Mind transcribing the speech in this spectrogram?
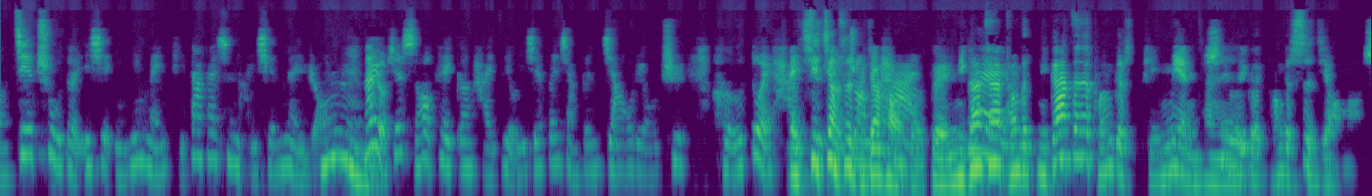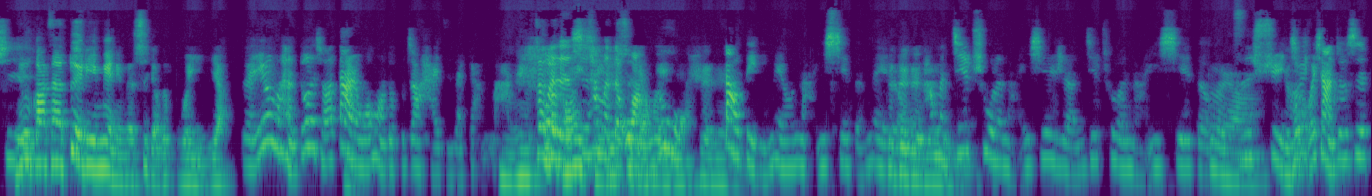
呃接触的一些影音媒体，大概是哪一些内容。嗯，那有些时候可以跟孩子有一些分享跟交流，去核对哎，孩子其实这样是比较好的。对你跟他站在同一个，你跟他站在同一个平面，你才能有一个同一个视角嘛。是如果跟他站在对立面，你们的视角都不会一样。对，因为我们很多的时候，大人往往都不知道孩子在干嘛。或者是他们的网络到底里面有哪一些的内容？对对对对他们接触了哪一些人？接触了哪一些的资讯？有时候我想就是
